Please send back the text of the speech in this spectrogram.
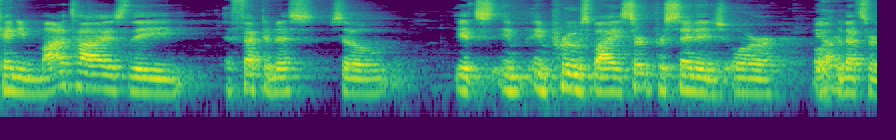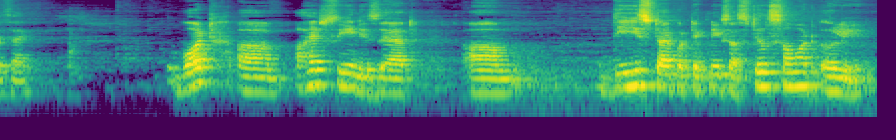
Can you monetize the effectiveness? So it's Im- improves by a certain percentage or, or, yeah. that sort of thing? What um, I have seen is that um, these type of techniques are still somewhat early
